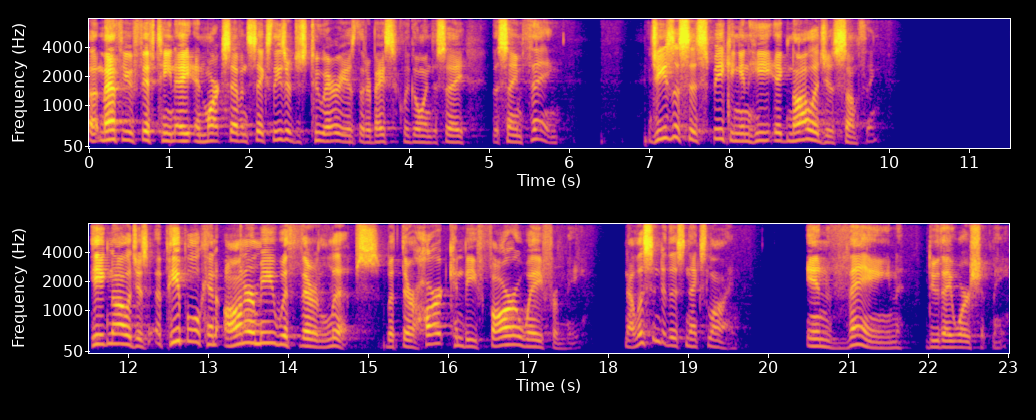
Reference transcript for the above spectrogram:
Uh, Matthew 15, 8 and Mark 7, 6. These are just two areas that are basically going to say the same thing. Jesus is speaking and he acknowledges something. He acknowledges people can honor me with their lips, but their heart can be far away from me. Now, listen to this next line In vain do they worship me.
